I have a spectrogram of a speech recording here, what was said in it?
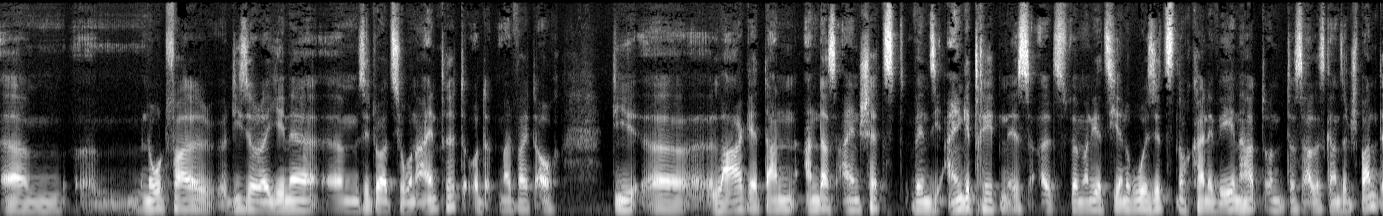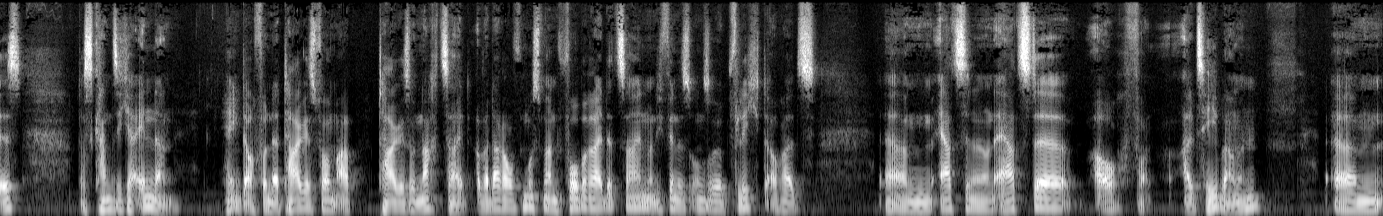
ähm, Notfall, diese oder jene ähm, Situation eintritt oder man vielleicht auch die äh, Lage dann anders einschätzt, wenn sie eingetreten ist, als wenn man jetzt hier in Ruhe sitzt, noch keine Wehen hat und das alles ganz entspannt ist. Das kann sich ja ändern. Hängt auch von der Tagesform ab, Tages- und Nachtzeit. Aber darauf muss man vorbereitet sein und ich finde es unsere Pflicht, auch als ähm, Ärztinnen und Ärzte, auch von, als Hebammen, ähm,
